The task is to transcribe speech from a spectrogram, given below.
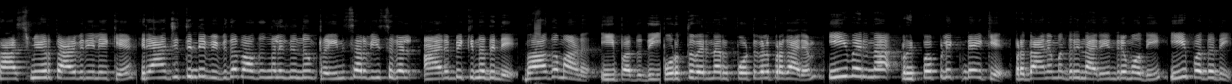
കാശ്മീർ താഴ്വരയിലേക്ക് രാജ്യത്തിന്റെ വിവിധ ഭാഗങ്ങളിൽ നിന്നും ട്രെയിൻ സർവീസുകൾ ആരംഭിക്കുന്നതിന്റെ ഭാഗമാണ് ഈ പദ്ധതി. പുറത്തുവരുന്ന റിപ്പോർട്ടുകൾ പ്രകാരം ഈ വരുന്ന റിപ്പബ്ലിക് ഡേക്ക് പ്രധാനമന്ത്രി നരേന്ദ്രമോദി ഈ പദ്ധതി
